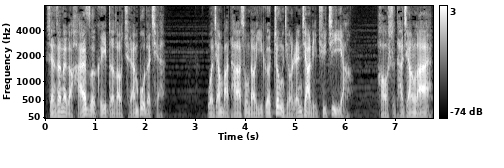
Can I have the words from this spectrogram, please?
现在那个孩子可以得到全部的钱。我将把他送到一个正经人家里去寄养，好使他将来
